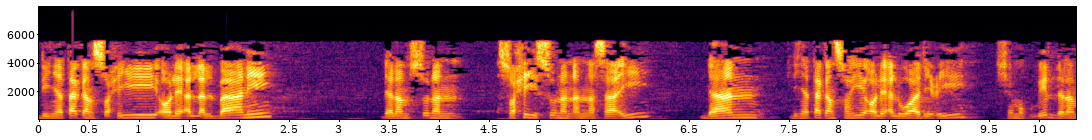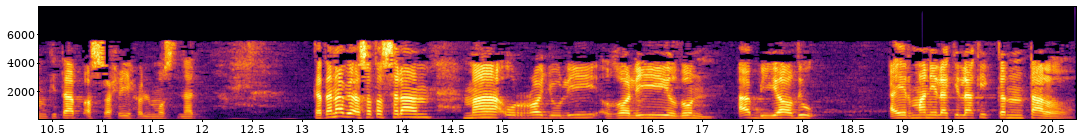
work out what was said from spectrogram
dinyatakan sahih oleh Al-Albani dalam Sunan Sahih Sunan An-Nasa'i dan dinyatakan sahih oleh Al-Wadi'i Syekh Mukbil dalam kitab As-Sahihul Musnad. Kata Nabi SAW, Ma'ur rajuli ghalidhun abyadu. Air mani laki-laki kental.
